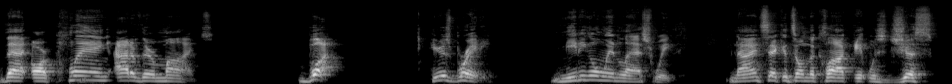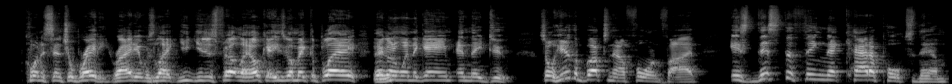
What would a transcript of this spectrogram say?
that are playing out of their minds. But here's Brady needing a win last week. Nine seconds on the clock. It was just quintessential Brady, right? It was like you, you just felt like, okay, he's gonna make the play, they're mm-hmm. gonna win the game, and they do. So here the Bucks now four and five. Is this the thing that catapults them?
